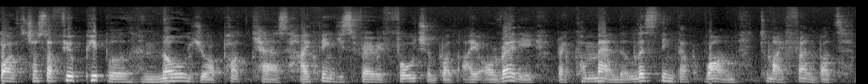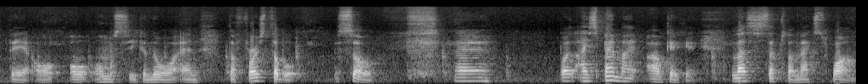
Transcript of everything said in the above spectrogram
but just a few people know your podcast. I think it's very fortunate, but I already recommend listening that one to my friend, but they all, all almost ignore. And the first of all, so, uh, but I spend my okay, okay. Let's step to the next one.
